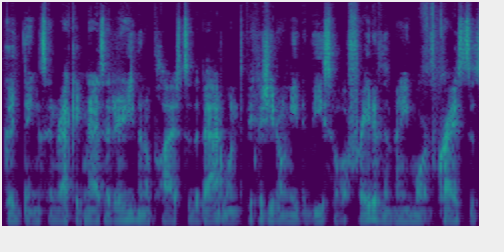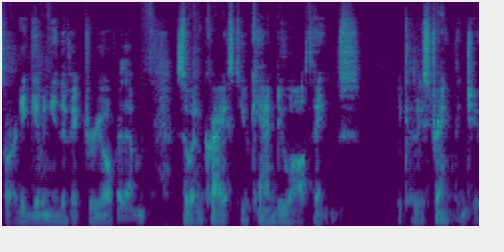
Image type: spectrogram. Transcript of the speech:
good things and recognize that it even applies to the bad ones because you don't need to be so afraid of them anymore. If christ has already given you the victory over them. So in christ you can do all things because he strengthened you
